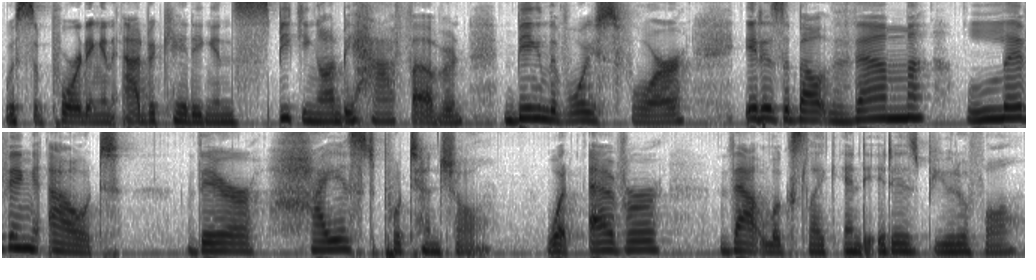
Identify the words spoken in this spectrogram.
with supporting and advocating and speaking on behalf of and being the voice for. It is about them living out their highest potential, whatever that looks like. And it is beautiful.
